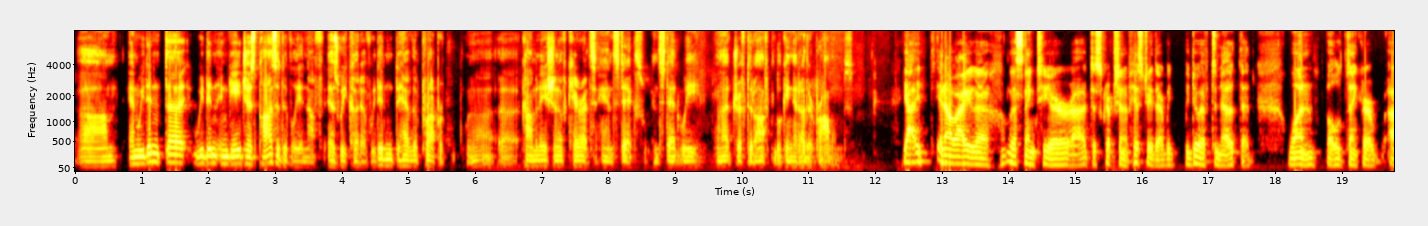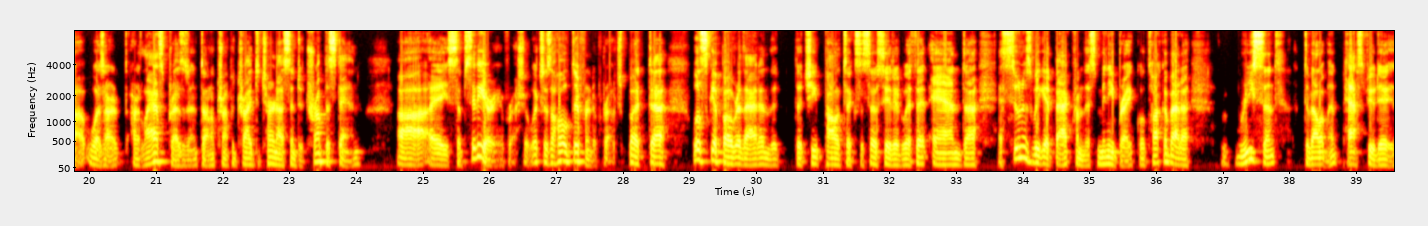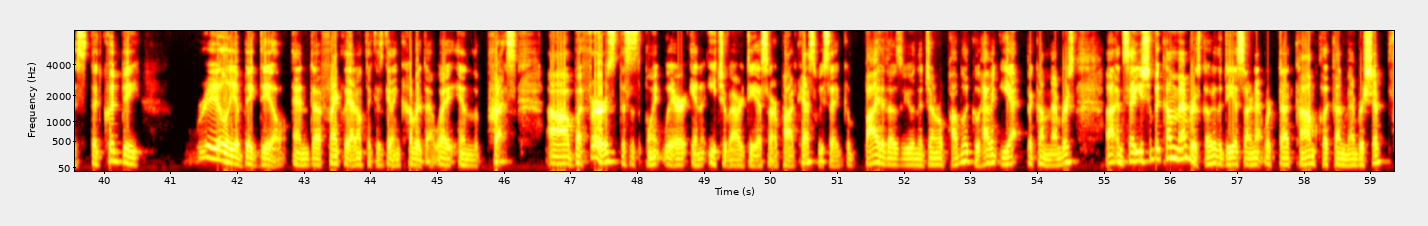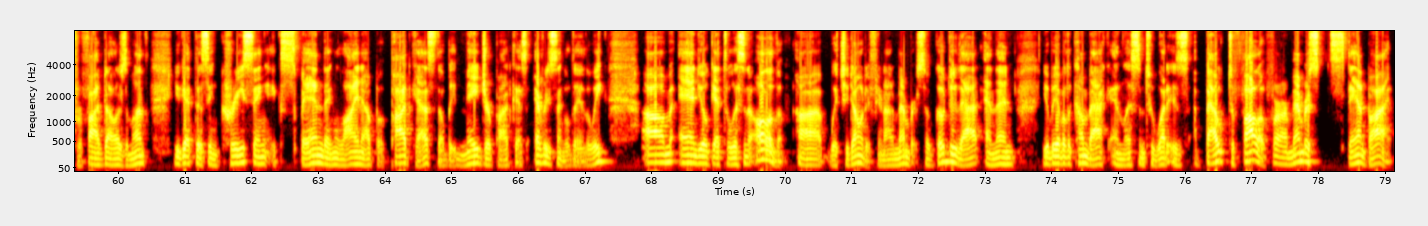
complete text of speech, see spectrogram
Um, and we didn't uh, we didn't engage as positively enough as we could have. We didn't have the proper uh, uh, combination of carrots and sticks. Instead, we uh, drifted off looking at other problems. Yeah, it, you know, I uh, listening to your uh, description of history there. We we do have to note that one bold thinker was our our last president, Donald Trump, who tried to turn us into Trumpistan, uh, a subsidiary of Russia, which is a whole different approach. But uh, we'll skip over that and the the cheap politics associated with it. And uh, as soon as we get back from this mini break, we'll talk about a recent development, past few days, that could be really a big deal. And uh, frankly, I don't think is getting covered that way in the press. Uh, but first, this is the point where in each of our DSR podcasts, we say goodbye to those of you in the general public who haven't yet become members uh, and say you should become members. Go to the DSRnetwork.com, click on membership for $5 a month. You get this increasing, expanding lineup of podcasts. There'll be major podcasts every single day of the week. Um, and you'll get to listen to all of them, uh, which you don't if you're not a member. So go do that. And then you'll be able to come back and listen to what is about to follow. For our members, stand by.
